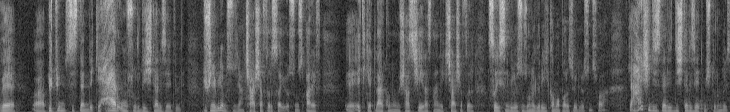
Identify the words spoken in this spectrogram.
ve e, bütün sistemdeki her unsuru dijitalize edildi. Düşünebiliyor musunuz? Yani çarşafları sayıyorsunuz. RF e, etiketler konulmuş. Şehir hastanedeki çarşafların sayısını biliyorsunuz. Ona göre yıkama parası ödüyorsunuz falan. Ya her şeyi dijitalize, dijitalize etmiş durumdayız.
